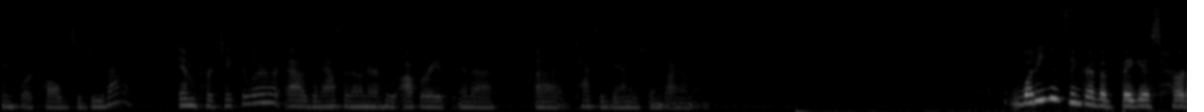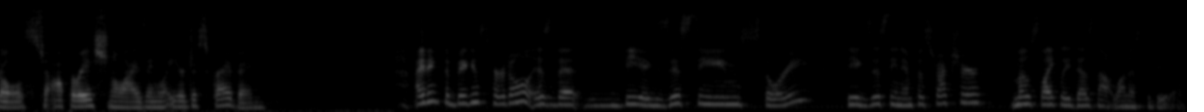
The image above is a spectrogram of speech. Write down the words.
think we're called to do that. In particular, as an asset owner who operates in a, a tax advantaged environment. What do you think are the biggest hurdles to operationalizing what you're describing? I think the biggest hurdle is that the existing story, the existing infrastructure, most likely does not want us to do this.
